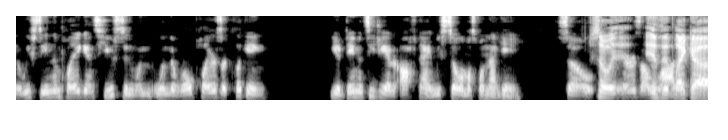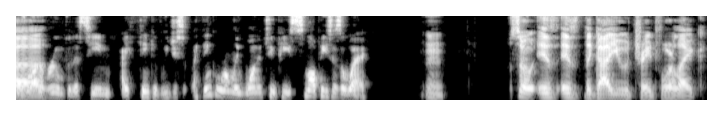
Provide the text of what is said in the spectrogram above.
you know we've seen them play against Houston when when the role players are clicking. You know, Damon CJ had an off night, and we still almost won that game. So, So there's a is lot it of- like there's a lot uh of room for this team. I think if we just, I think we're only one or two piece, small pieces away. so is is the guy you would trade for like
